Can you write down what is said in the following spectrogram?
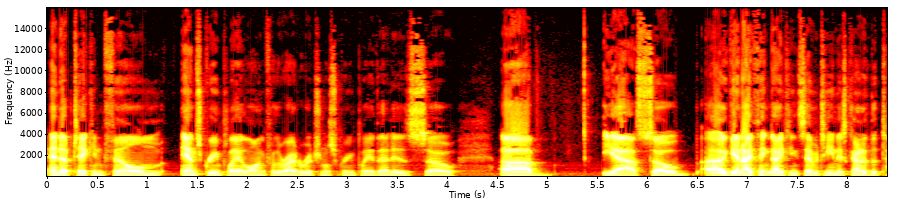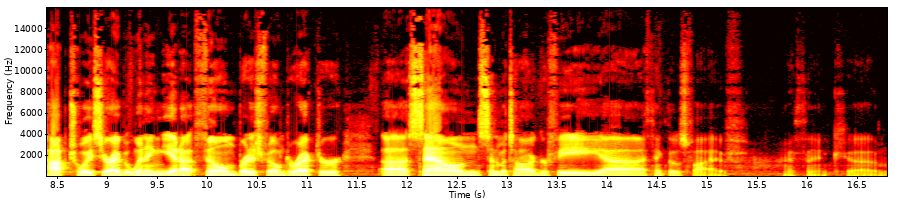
end up taking film and screenplay along for the right original screenplay. That is so. Uh, yeah, so again, I think 1917 is kind of the top choice here. I have it winning yet yeah, film, British film director, uh, sound, cinematography. Uh, I think those five. I think. Um,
